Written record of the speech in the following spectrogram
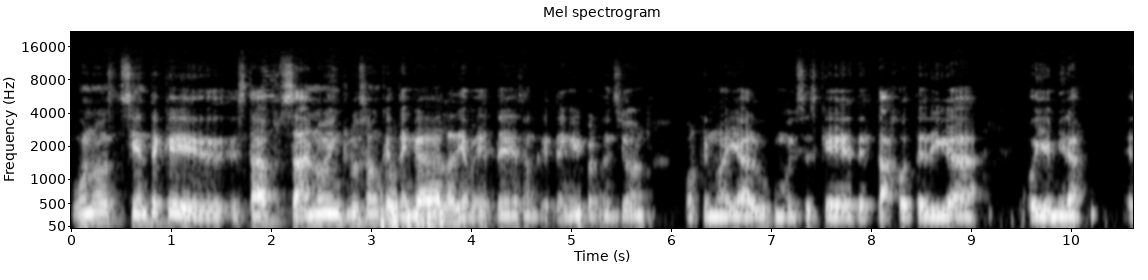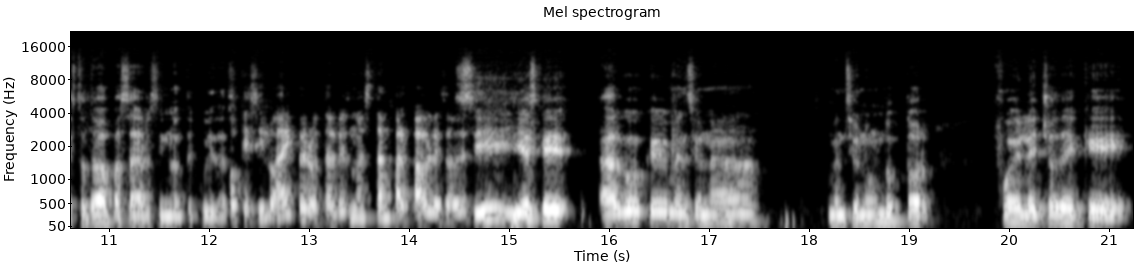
uno siente que está sano incluso aunque tenga la diabetes, aunque tenga hipertensión, porque no hay algo, como dices, que de tajo te diga, oye, mira, esto te va a pasar si no te cuidas. O que sí lo hay, pero tal vez no es tan palpable, ¿sabes? Sí, y es que algo que menciona, mencionó un doctor fue el hecho de que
